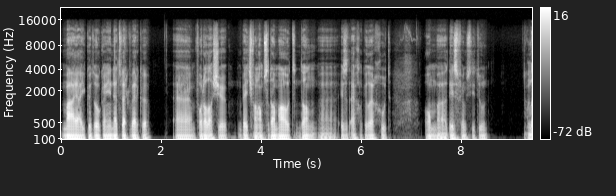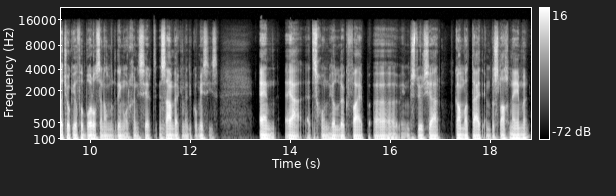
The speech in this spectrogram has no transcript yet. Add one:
maar ja, je kunt ook aan je netwerk werken. Uh, vooral als je een beetje van Amsterdam houdt, dan is het eigenlijk heel erg goed om deze functie te doen. Omdat je ook heel veel borrels en andere dingen organiseert in samenwerking met die commissies. En ja, het is gewoon een heel leuke vibe. Uh, in bestuursjaar kan wat tijd in beslag nemen,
